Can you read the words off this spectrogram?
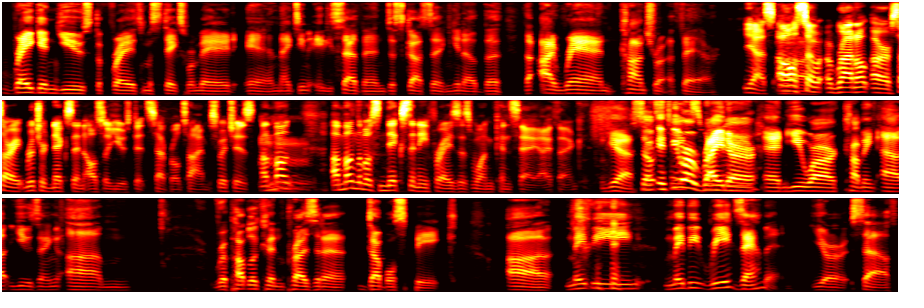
Reagan used the phrase "mistakes were made" in 1987, discussing, you know, the the Iran Contra affair. Yes. Also, Ronald, or sorry, Richard Nixon also used it several times, which is among among the most Nixony phrases one can say. I think. Yeah. So if you're a Mistakes were writer and you are coming out using um, Republican president doublespeak, uh, maybe maybe re-examine yourself.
